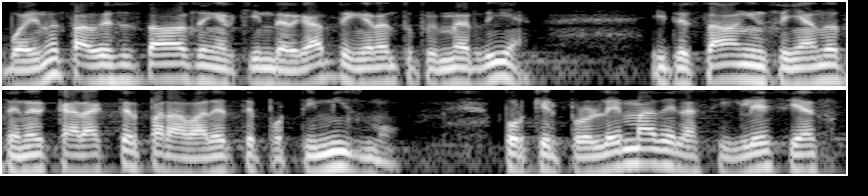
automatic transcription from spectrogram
Bueno, tal vez estabas en el kindergarten, era tu primer día. Y te estaban enseñando a tener carácter para valerte por ti mismo. Porque el problema de las iglesias,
